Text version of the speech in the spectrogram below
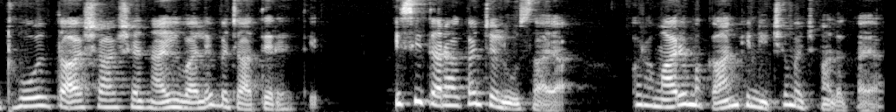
ढोल, ताशा, शहनाई वाले बजाते रहते। इसी तरह का जुलूस आया और हमारे मकान के नीचे मजमा लगाया।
